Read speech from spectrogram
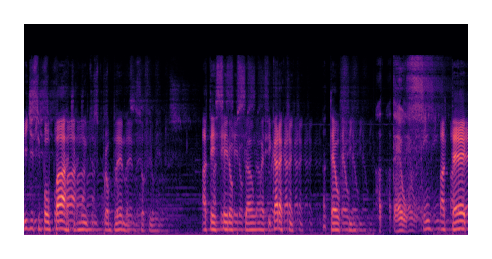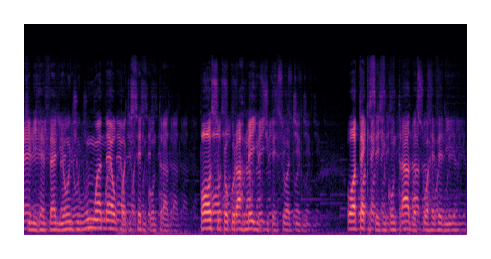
e de se poupar de muitos problemas e sofrimentos. A terceira opção é ficar aqui até o fim. Até o fim? Até que me revele onde um anel pode ser encontrado. Posso procurar meios de persuadi-lo. Ou até que seja encontrado a sua revelia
